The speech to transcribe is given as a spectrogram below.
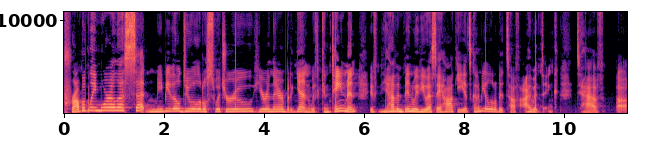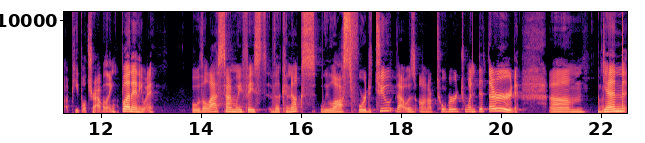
probably more or less set. Maybe they'll do a little switcheroo here and there, but again, with containment, if you haven't been with USA Hockey, it's going to be a little bit tough, I would think, to have uh, people traveling. But anyway, so the last time we faced the Canucks, we lost four to two. That was on October 23rd. Um, again,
